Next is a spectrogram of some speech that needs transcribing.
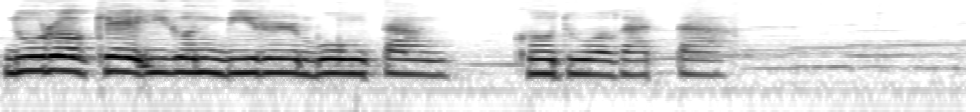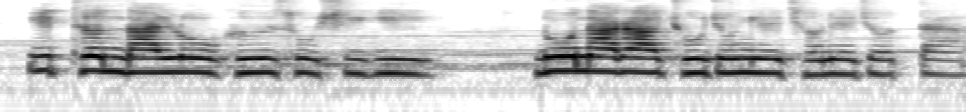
누렇게 익은 밀을 몽땅 거두어 갔다. 이튿날로 그 소식이 노나라 조정에 전해졌다.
